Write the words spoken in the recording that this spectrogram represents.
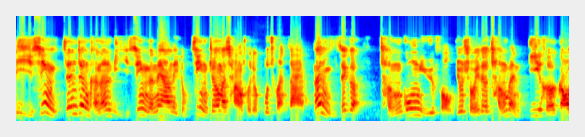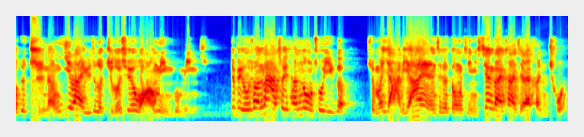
理性真正可能理性的那样的一种竞争的场所就不存在了。那你这个成功与否，就所谓的成本低和高，就只能依赖于这个哲学王明不明智。就比如说纳粹他弄出一个什么雅利安人这个东西，你现在看起来很蠢，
